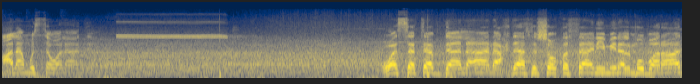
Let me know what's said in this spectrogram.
على مستوى الأداء. وستبدأ الآن أحداث الشوط الثاني من المباراة.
